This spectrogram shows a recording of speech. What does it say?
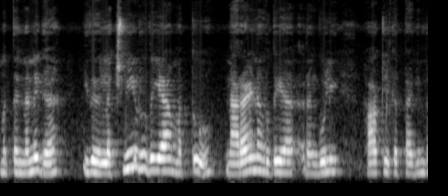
ಮತ್ತು ನನಗೆ ಇದು ಲಕ್ಷ್ಮೀ ಹೃದಯ ಮತ್ತು ನಾರಾಯಣ ಹೃದಯ ರಂಗೋಲಿ ಹಾಕ್ಲಿಕ್ಕತ್ತಾಗಿಂದ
